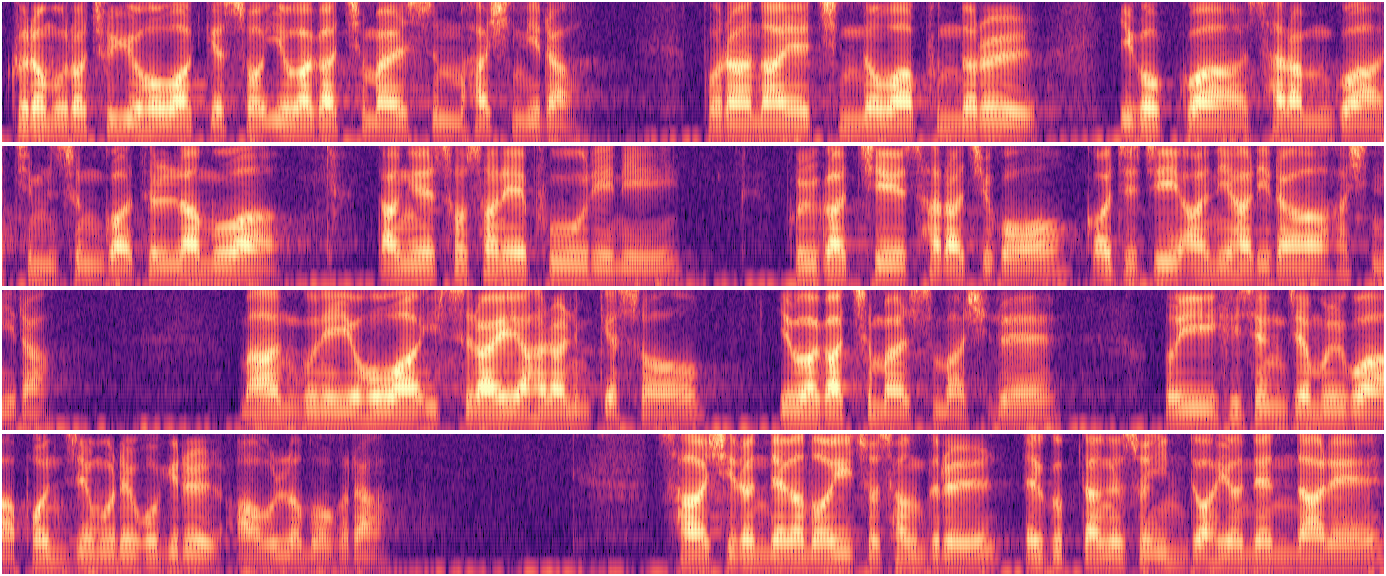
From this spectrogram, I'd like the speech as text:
그러므로 주 여호와께서 이와 같이 말씀하시니라. 보라 나의 진노와 분노를 이것과 사람과 짐승과 들나무와 땅의 소선에 부으리니 불같이 사라지고 꺼지지 아니하리라 하시니라. 만군의 여호와 이스라엘 하나님께서 이와 같이 말씀하시되 너희 희생 제물과 번제물의 고기를 아울러 먹으라. 사실은 내가 너희 조상들을 애굽 땅에서 인도하여 낸 날에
